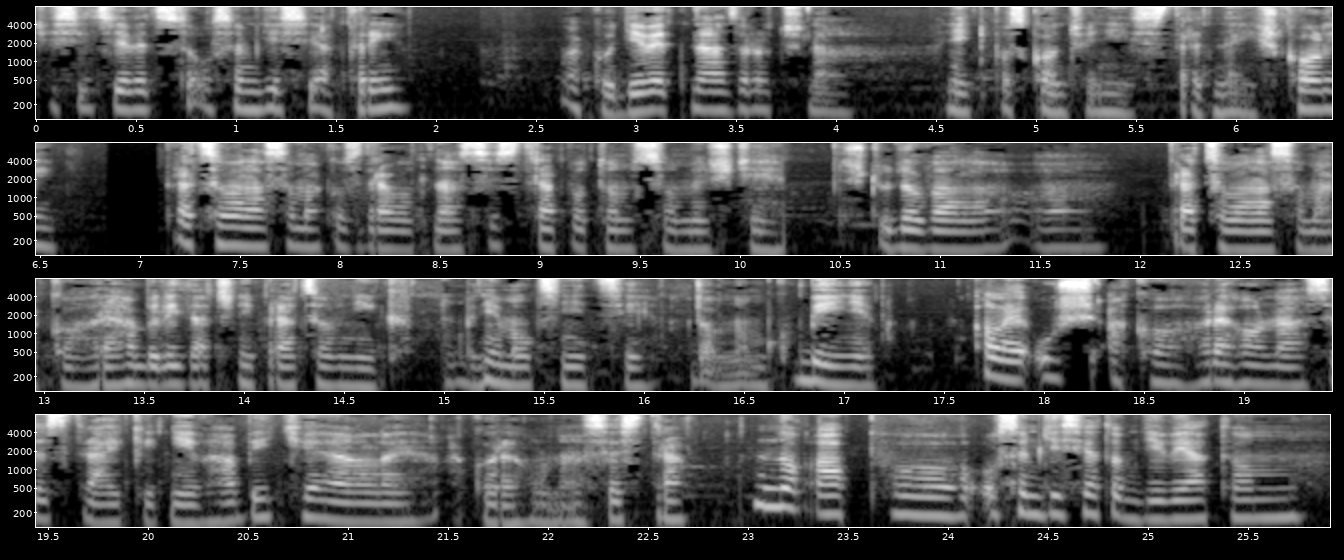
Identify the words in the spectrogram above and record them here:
1983 ako 19-ročná, hneď po skončení strednej školy. Pracovala som ako zdravotná sestra, potom som ešte študovala a pracovala som ako rehabilitačný pracovník v nemocnici v Dolnom Kubíne. Ale už ako reholná sestra, aj keď nie v habite, ale ako reholná sestra. No a po 89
